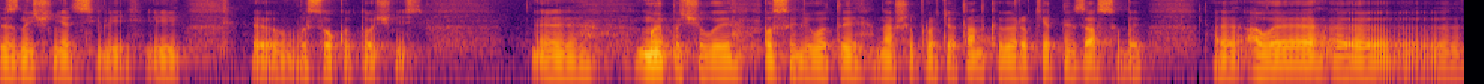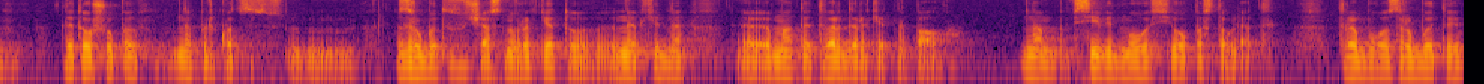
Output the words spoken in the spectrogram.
знищення цілей і високу точність. Е, Ми почали посилювати наші протитанкові ракетні засоби, Е, але е, для того, щоб, наприклад, зробити сучасну ракету, необхідно мати тверде ракетне паливо. Нам всі відмовилися його поставляти. Треба було зробити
